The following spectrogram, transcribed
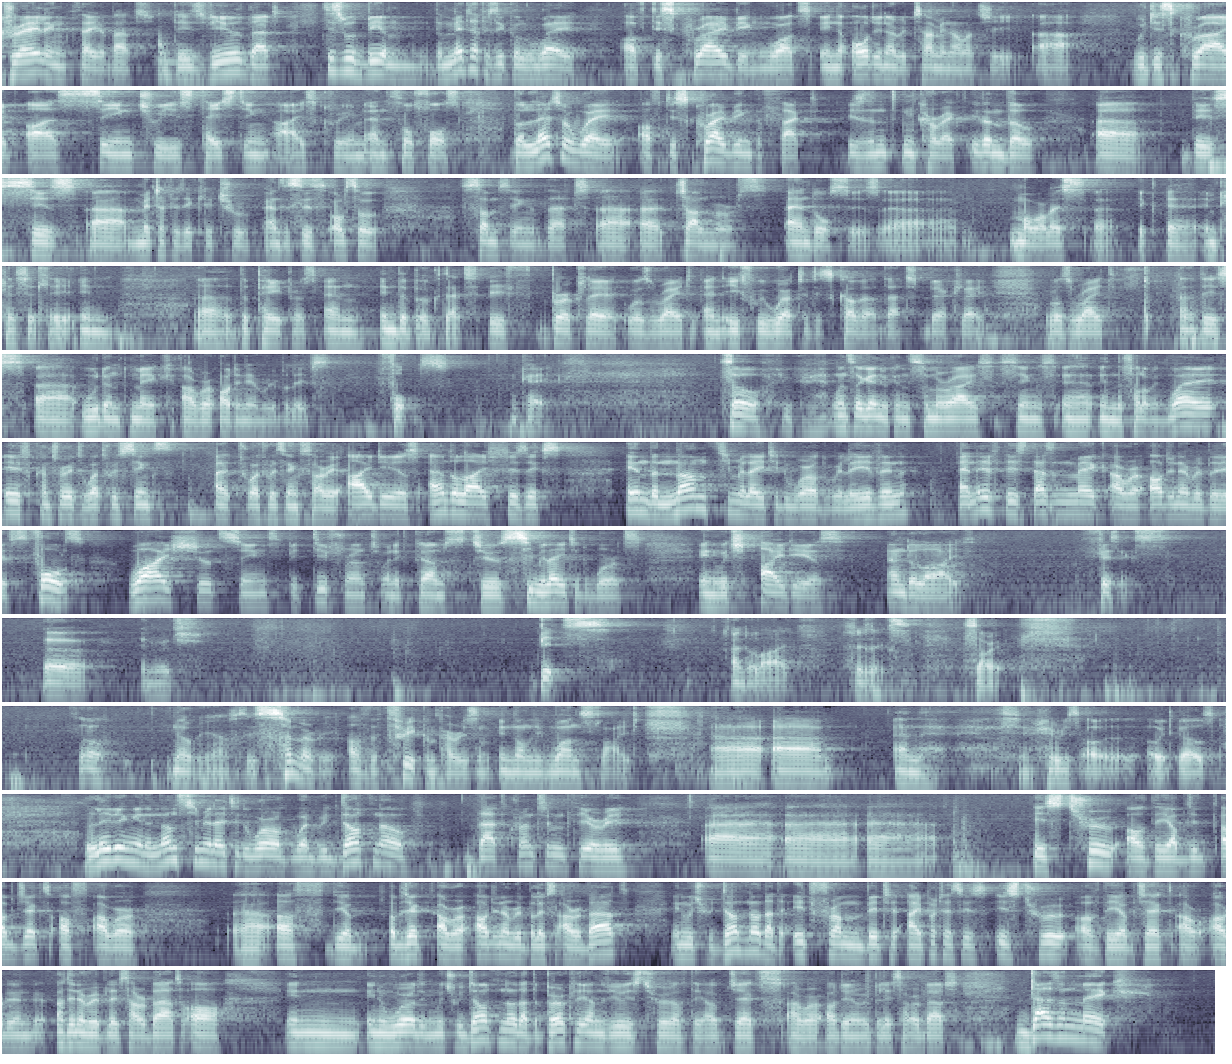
Kraling say about this view that this would be a, the metaphysical way of describing what, in ordinary terminology, uh, we describe as seeing trees, tasting ice cream, and so forth. The latter way of describing the fact isn't incorrect, even though uh, this is uh, metaphysically true. And this is also something that uh, uh Chalmers endorses uh, more or less implicitly in uh, the papers and in the book that if Berkeley was right and if we were to discover that Berkeley was right, uh, this uh, wouldn't make our ordinary beliefs false. Okay. So once again, we can summarize things in, in the following way: If, contrary to what we think, uh, to what we think, sorry, ideas underlie physics in the non-simulated world we live in, and if this doesn't make our ordinary beliefs false, why should things be different when it comes to simulated worlds in which ideas underlie physics, uh, in which bits underlie physics? Sorry. So now we have the summary of the three comparisons in only one slide. Uh, um, and here is how, it goes. Living in a non simulated world where we don't know that quantum theory uh, uh, uh, is true of the obje- objects of our uh, of the ob- object our ordinary beliefs are about, in which we don't know that the it from bit hypothesis is true of the object our ordinary, ordinary beliefs are about, or in, in a world in which we don't know that the Berkeleyan view is true of the objects our ordinary beliefs are about, doesn't make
